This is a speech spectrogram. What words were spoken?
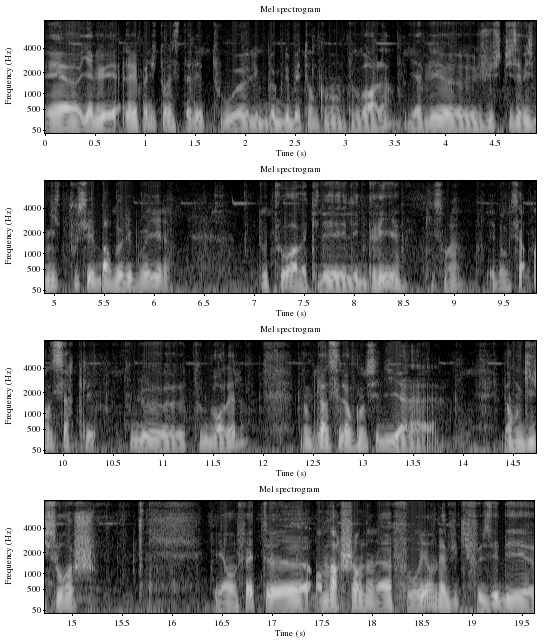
et euh, y avait, elle n'avait pas du tout installé tous euh, les blocs de béton comme on peut voir là. Il y avait juste, ils avaient mis tous ces barbelés que vous voyez là, tout autour avec les, grilles qui sont là. Et donc ça a encerclé tout le, tout le bordel. Donc là c'est là qu'on s'est dit, il y a, anguille sous roche. Et en fait, en marchant dans la forêt, on a vu qu'ils faisaient des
